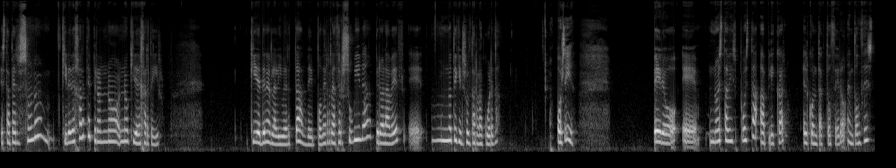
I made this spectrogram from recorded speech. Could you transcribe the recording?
esta persona quiere dejarte, pero no, no quiere dejarte ir. Quiere tener la libertad de poder rehacer su vida, pero a la vez eh, no te quiere soltar la cuerda. O sí, pero eh, no está dispuesta a aplicar el contacto cero, entonces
